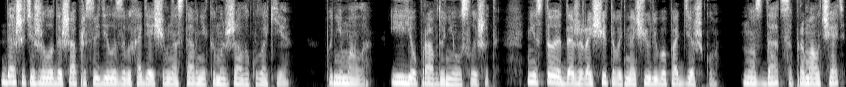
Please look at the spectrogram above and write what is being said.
Даша, тяжело дыша, проследила за выходящим наставником и сжала кулаки. Понимала, ее правду не услышат. Не стоит даже рассчитывать на чью-либо поддержку. Но сдаться, промолчать?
